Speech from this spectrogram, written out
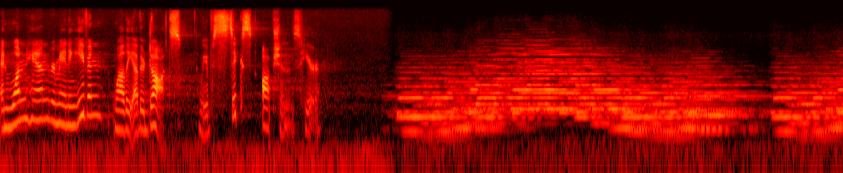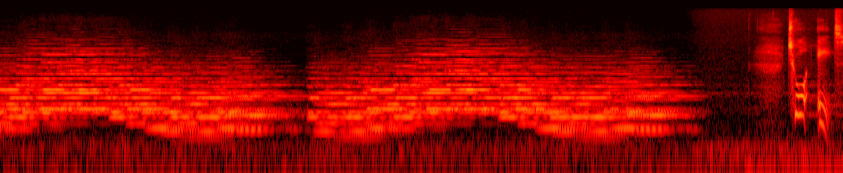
and one hand remaining even while the other dots. We have six options here. Tool 8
